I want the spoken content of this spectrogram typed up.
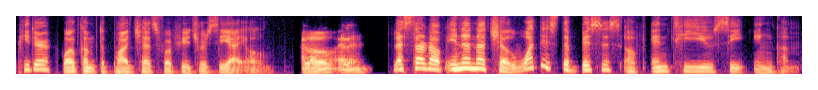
Peter, welcome to Podchats for Future CIO. Hello, Alan. Let's start off in a nutshell. What is the business of NTUC Income?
